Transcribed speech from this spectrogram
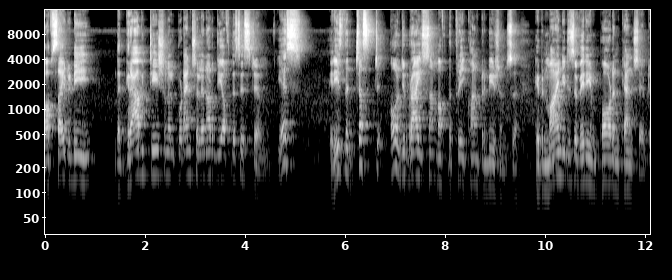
of side d, the gravitational potential energy of the system, yes, it is the just algebraic sum of the three contributions. Keep in mind, it is a very important concept.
